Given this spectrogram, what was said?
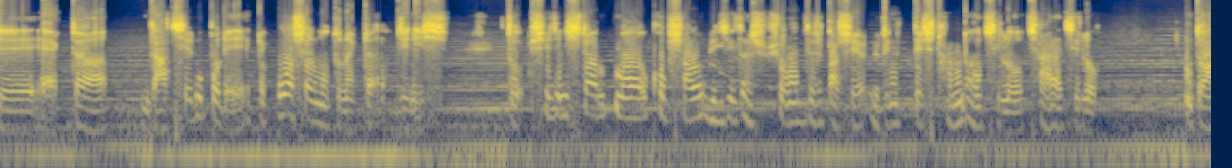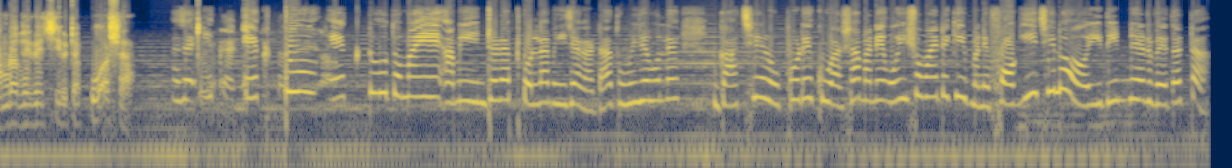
যে একটা গাছের উপরে একটা কুয়াশার মতন একটা জিনিস। তো সেই জিনিসটা খুব স্বাভাবিক যেটা সমুদ্রের পাশে ওইদিন বেশ ঠান্ডাও ছিল, ছায়া ছিল। তো আমরা ভেবেছি ওটা কুয়াশা। আচ্ছা একটু একটু তোমায় আমি ইন্টারাপ্ট করলাম এই জায়গাটা। তুমি যে বললে গাছের ওপরে কুয়াশা মানে ওই সময়টা কি মানে ফগি ছিল ওই দিনের ওয়েদারটা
